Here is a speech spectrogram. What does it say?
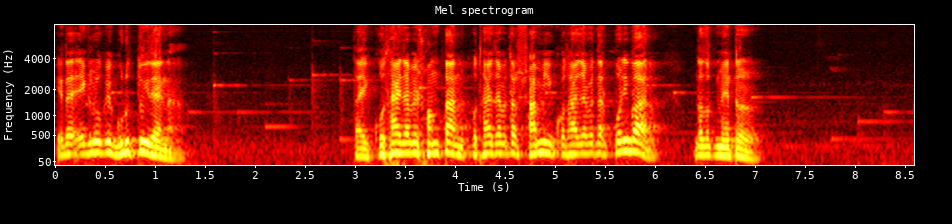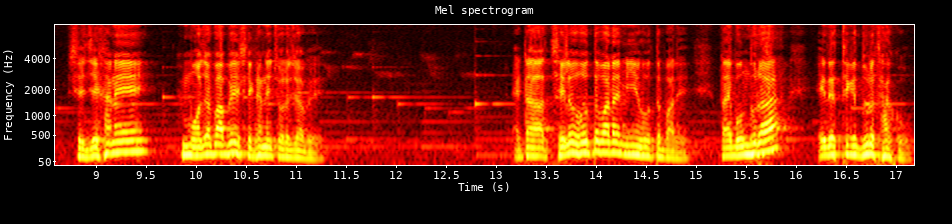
এরা এগুলোকে গুরুত্বই দেয় না। তাই কোথায় যাবে সন্তান, কোথায় যাবে তার স্বামী, কোথায় যাবে তার পরিবার ডাজট ম্যাটার সে যেখানে মজা পাবে সেখানেই চলে যাবে। এটা ছেলেও হতে পারে মেয়ে হতে পারে। তাই বন্ধুরা, এদের থেকে দূরে থাকো।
